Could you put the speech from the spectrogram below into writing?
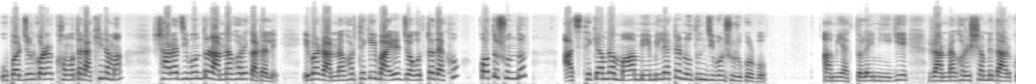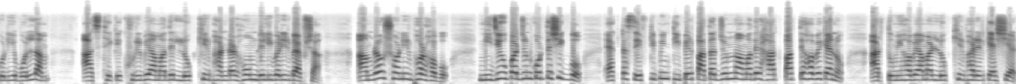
উপার্জন করার ক্ষমতা রাখি না, মা? সারা জীবন তো রান্নাঘরে কাটালে। এবার রান্নাঘর থেকেই বাইরের জগৎটা দেখো, কত সুন্দর! আজ থেকে আমরা মা, মেয়ে মিলে একটা নতুন জীবন শুরু করব। আমি একতলায় নিয়ে গিয়ে রান্নাঘরের সামনে দাঁড় করিয়ে বললাম, আজ থেকে খুলবে আমাদের লক্ষ্মীর ভাণ্ডার হোম ডেলিভারির ব্যবসা। আমরাও স্বনির্ভর হব। নিজে উপার্জন করতে শিখব। একটা সেফটি পিন টিপের পাতার জন্য আমাদের হাত পাততে হবে কেন? আর তুমি হবে আমার লক্ষ্মীর ভাড়ের ক্যাশিয়ার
